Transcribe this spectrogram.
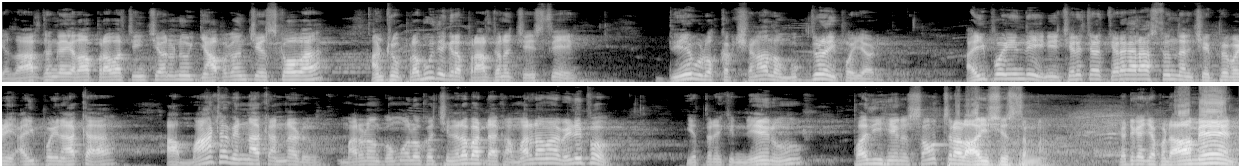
యథార్థంగా ఎలా ప్రవర్తించాను నువ్వు జ్ఞాపకం చేసుకోవా? అంటూ ప్రభు దగ్గర ప్రార్థన చేస్తే దేవుడు ఒక్క క్షణాల్లో ముగ్ధుడైపోయాడు. అయిపోయింది నీ చరిత్ర తిరగరాస్తుందని చెప్పబడి అయిపోయినాక ఆ మాట విన్నాక అన్నాడు మరణం గుమ్మలోకి వచ్చి నిలబడ్డాక మరణమా? వెళ్ళిపో. ఇతనికి నేను పదిహేను సంవత్సరాలు ఆయుషిస్తున్నా గట్టిగా చెప్పండి ఆమెన్.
